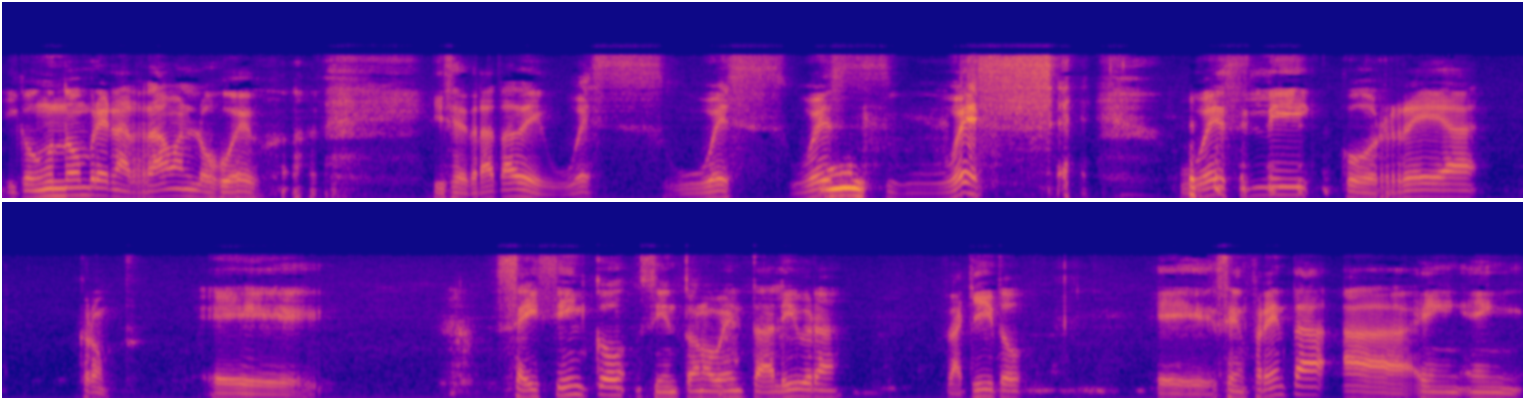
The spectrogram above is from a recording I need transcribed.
y con un nombre narraban los juegos. y se trata de Wes, Wes, Wes, Wes, Wesley Correa Crump. Eh, 6'5, 190 libras, flaquito. Eh, se enfrenta a, en,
